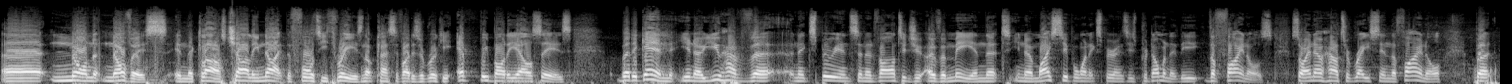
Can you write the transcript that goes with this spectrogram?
uh, non-novice in the class. Charlie Knight, the 43, is not classified as a rookie. Everybody else is. But again, you know, you have uh, an experience, and advantage over me in that, you know, my Super One experience is predominantly the finals. So I know how to race in the final, but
